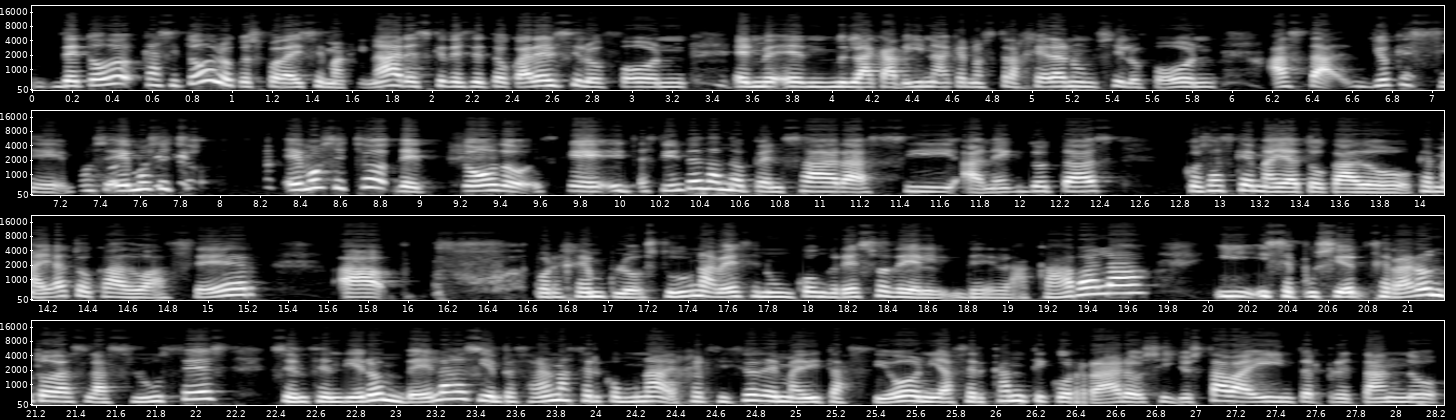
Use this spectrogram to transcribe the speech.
de todo, casi todo lo que os podáis imaginar. Es que desde tocar el xilofón en, la cabina, que nos trajeran un xilofón, hasta, yo qué sé, hemos, hecho, hemos hecho de todo. Es que estoy intentando pensar así anécdotas cosas que me haya tocado, que me haya tocado hacer. Ah, por ejemplo, estuve una vez en un congreso de, la cábala y, se pusieron, cerraron todas las luces, se encendieron velas y empezaron a hacer como un ejercicio de meditación y hacer cánticos raros. Y yo estaba ahí interpretando.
